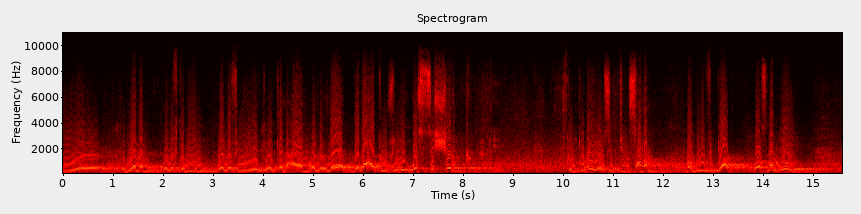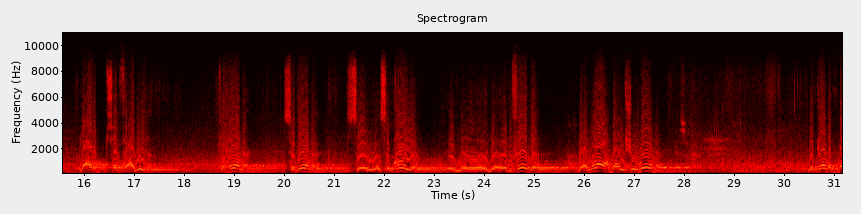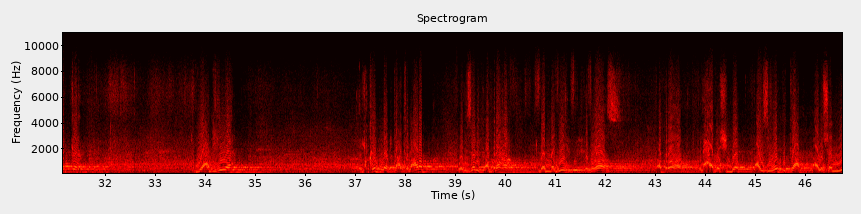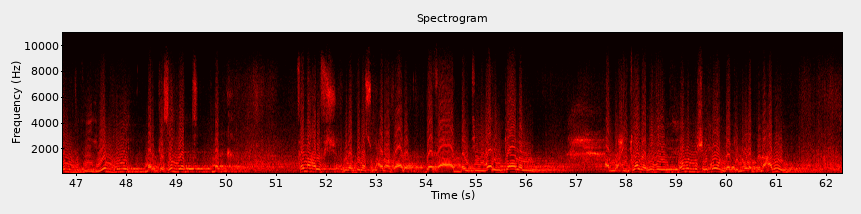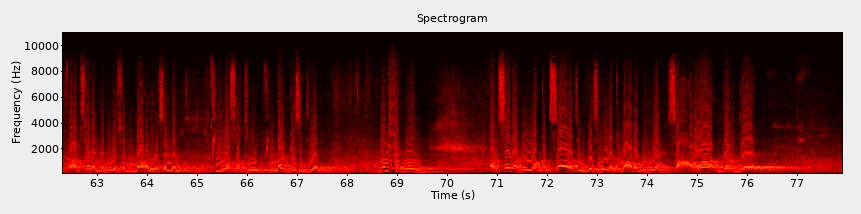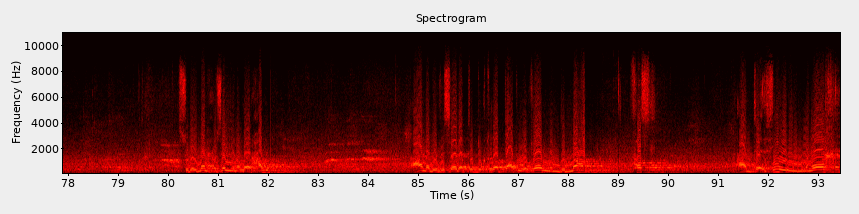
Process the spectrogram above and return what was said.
اليمن ولا في تميم ولا في كنعان ولا لا ده بعتوا في أس الشرك. 360 صنم موجودين في الكعبة. وأصنام إيه؟ العرب صرف عليها. كهانة سدانة سقاية رفادة وأنواع بقى الشغلانة وكانت مكة يعني هي القبلة بتاعت العرب. ولذلك أبرهة لما جه إضغاث أبرهة الحبشي ده عايز يهد الكعبة علشان ينهي مركزية مكة. فما عرفش وربنا سبحانه وتعالى دافع عن بيته وإن كان المحيطون به هم المشركون لكنه ربنا عليم. فأرسل النبي صلى الله عليه وسلم في وسط في مركز الديانة. نمرة اثنين أرسله وقد صارت الجزيرة العربية صحراء برداء. سليمان حزين الله يرحمه عمل رسالة الدكتوراه بتاعته وكان من ضمنها فصل عن تأثير المناخ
